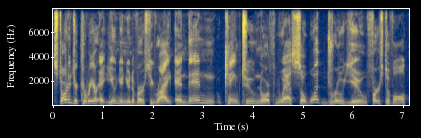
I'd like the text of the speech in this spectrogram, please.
started your career at Union University, right, and then came to Northwest. So, what drew you, first of all,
